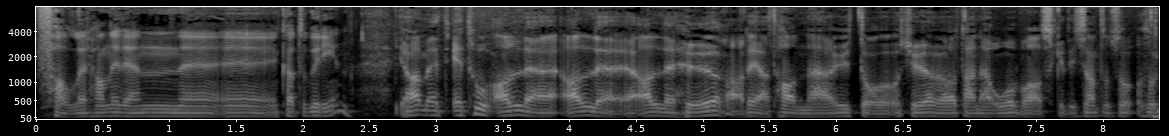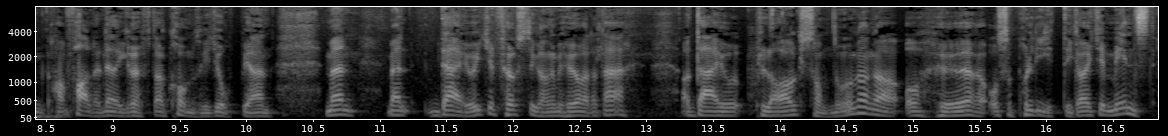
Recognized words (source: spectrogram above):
faller han i den eh, kategorien? Ja, men jeg, tror alle, alle, alle, hører det at han er ute og, kjører, at han er overrasket. ikke sant? Og så, og så, han faller ned i grøfta og kommer seg ikke opp igjen. Men, men det er jo ikke første gang vi hører dette her at det er jo plagsomt noen ganger å høre, også politikere ikke minst,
